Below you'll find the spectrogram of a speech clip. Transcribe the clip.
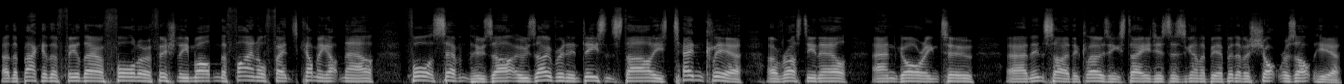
at the back of the field there. A faller officially modern. The final fence coming up now for 7th Hussar, who's over it in decent style. He's 10 clear of Rusty Nail and Goring 2. And inside the closing stages, this is going to be a bit of a shock result here.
